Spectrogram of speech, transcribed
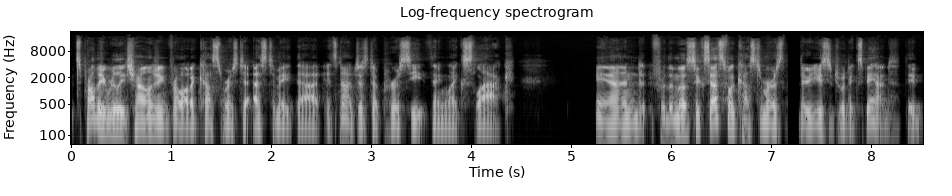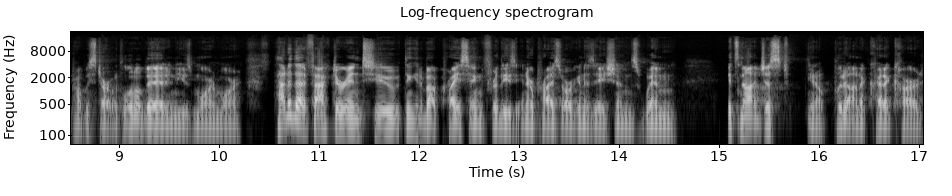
it's probably really challenging for a lot of customers to estimate that. It's not just a per seat thing like Slack. And for the most successful customers, their usage would expand. They'd probably start with a little bit and use more and more. How did that factor into thinking about pricing for these enterprise organizations when it's not just, you know, put it on a credit card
